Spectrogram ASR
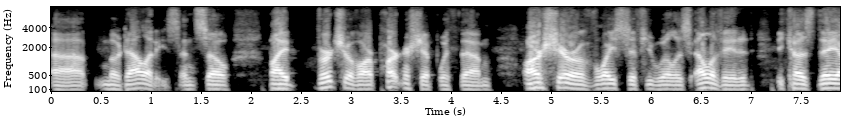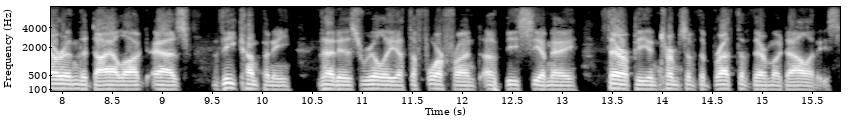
uh, modalities. And so, by virtue of our partnership with them, our share of voice, if you will, is elevated because they are in the dialogue as the company that is really at the forefront of BCMA therapy in terms of the breadth of their modalities.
